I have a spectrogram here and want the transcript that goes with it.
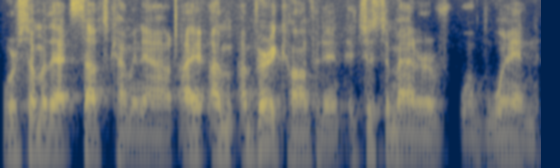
where some of that stuff's coming out. I, I'm, I'm very confident. It's just a matter of, of when.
